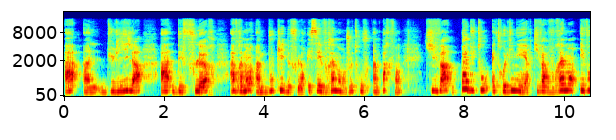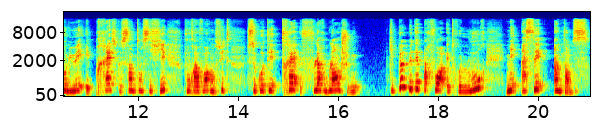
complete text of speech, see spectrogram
à du lilas, à des fleurs, à vraiment un bouquet de fleurs. Et c'est vraiment, je trouve, un parfum qui va pas du tout être linéaire, qui va vraiment évoluer et presque s'intensifier pour avoir ensuite ce côté très fleur blanche qui peut peut-être parfois être lourd mais assez intense.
